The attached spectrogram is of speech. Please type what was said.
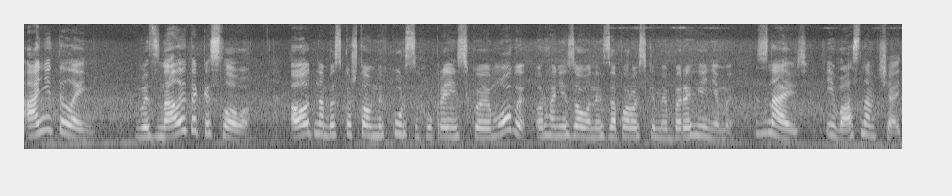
Ані Телень. Ви знали таке слово? А от на безкоштовних курсах української мови, організованих запорозькими берегинями, знають і вас навчать.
